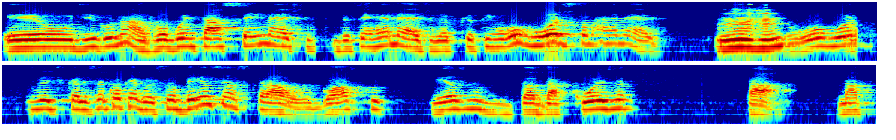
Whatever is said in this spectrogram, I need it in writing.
eu digo, não, eu vou aguentar sem médico, sem remédio, né? Porque eu tenho horror de tomar remédio. Uhum. horror de medicalizar qualquer coisa. Eu sou bem ancestral, gosto mesmo da, da coisa, tá, na,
